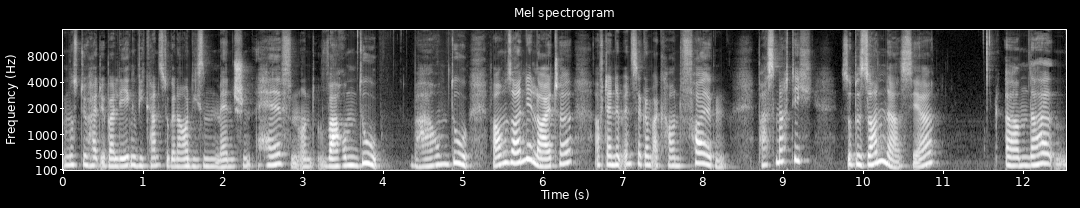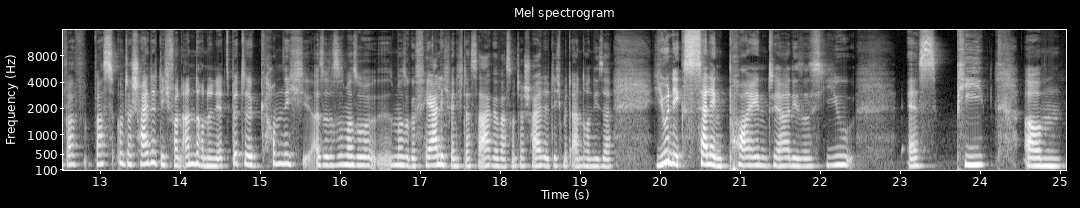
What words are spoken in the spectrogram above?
musst du halt überlegen, wie kannst du genau diesen Menschen helfen und warum du. Warum du? Warum sollen die Leute auf deinem Instagram-Account folgen? Was macht dich so besonders, ja? Ähm, da, was, was, unterscheidet dich von anderen? Und jetzt bitte komm nicht, also das ist immer so, immer so gefährlich, wenn ich das sage, was unterscheidet dich mit anderen? Dieser Unique Selling Point, ja, dieses USP. Ähm,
